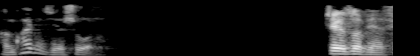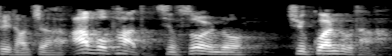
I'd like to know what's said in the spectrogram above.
很快就结束了？这个作品非常震撼 a p p l e Part，请所有人都去关注它。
